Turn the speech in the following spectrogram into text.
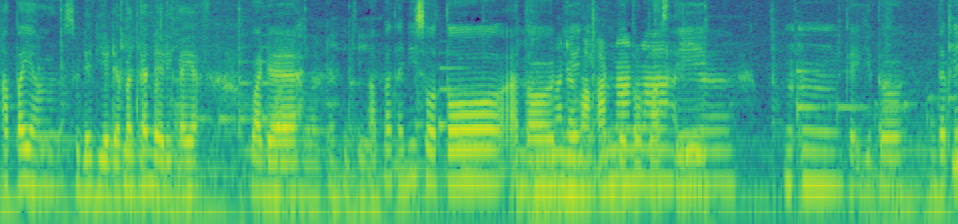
apa yang sudah dia dapatkan dari kayak wadah wadah gitu ya. apa tadi soto atau dia makanan botol lah, plastik. iya. Kayak gitu. Tapi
